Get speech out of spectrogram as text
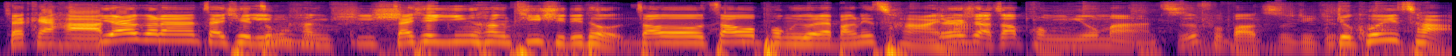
再看下。第二个呢，再去银行体系，再去银行体系里头找找朋友来帮你查一下。这儿是要找朋友嘛？支付宝直接就就可以查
